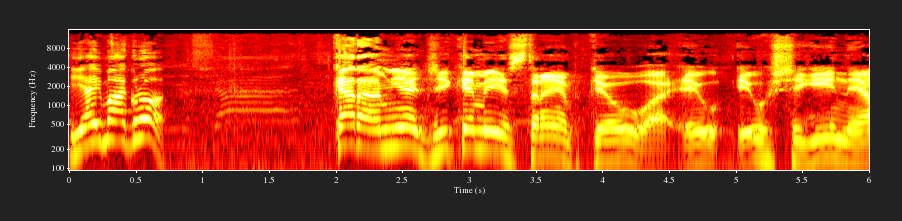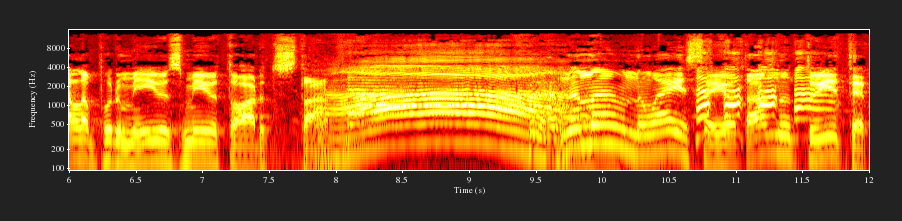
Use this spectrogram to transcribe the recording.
E aí, Magro? Cara, a minha dica é meio estranha, porque eu, eu, eu cheguei nela por meios meio tortos, tá? Ah! Não, não, não é isso aí. Eu tava no Twitter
